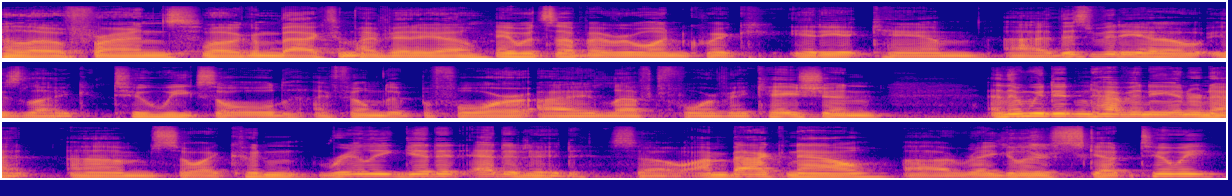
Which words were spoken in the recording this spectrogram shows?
Hello, friends. Welcome back to my video. Hey, what's up, everyone? Quick idiot cam. Uh, this video is like two weeks old. I filmed it before I left for vacation, and then we didn't have any internet, um, so I couldn't really get it edited. So I'm back now. Uh, regular sketch. Tui.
